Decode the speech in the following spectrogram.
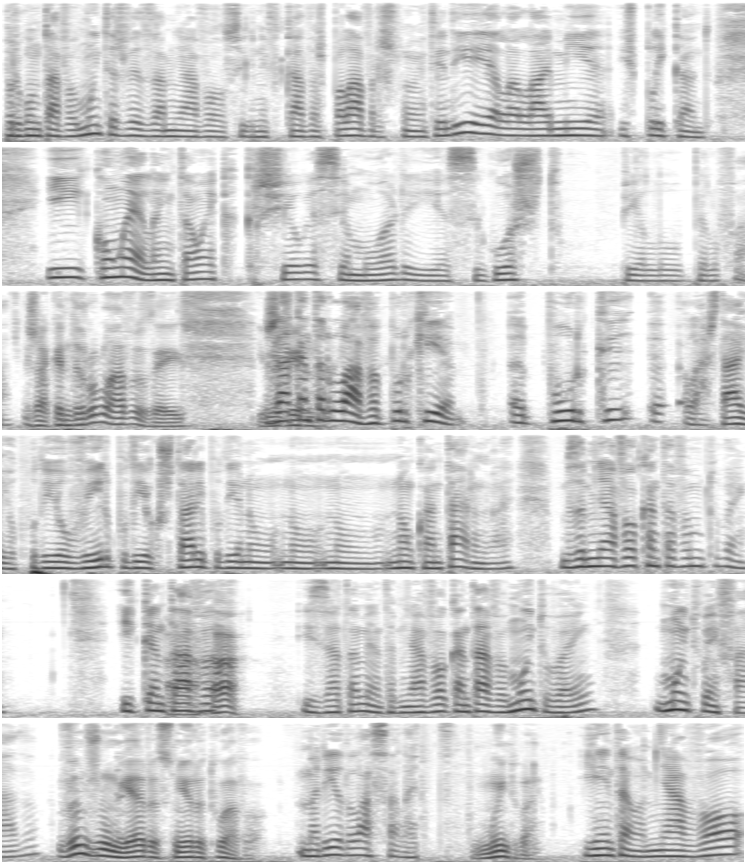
perguntava muitas vezes à minha avó o significado das palavras que não entendia e ela lá me ia explicando. E com ela então é que cresceu esse amor e esse gosto pelo, pelo fado. Já cantarolavas, é isso? Já Imagino. cantarolava, porquê? Eh, Porque, eh, lá está, eu podia ouvir, podia gostar e podia não, não, não, não cantar, não é? Mas a minha avó cantava muito bem. E cantava. Ah, Exatamente, a minha avó cantava muito bem, muito bem fado, Vamos nomear a senhora tua avó. Maria de La Salette. Muito bem. E então a minha avó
